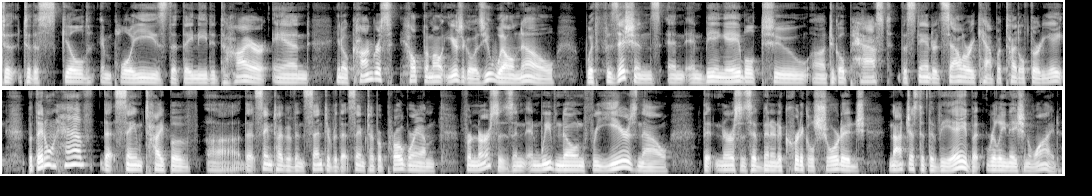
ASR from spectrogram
to, to the skilled employees that they needed to hire. And you know, Congress helped them out years ago, as you well know, with physicians and and being able to uh, to go past the standard salary cap of Title 38, but they don't have that same type of uh, that same type of incentive or that same type of program for nurses. And and we've known for years now that nurses have been in a critical shortage, not just at the VA, but really nationwide.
